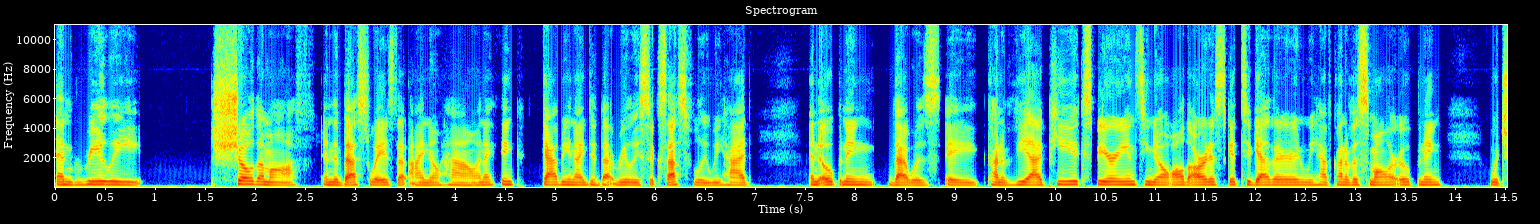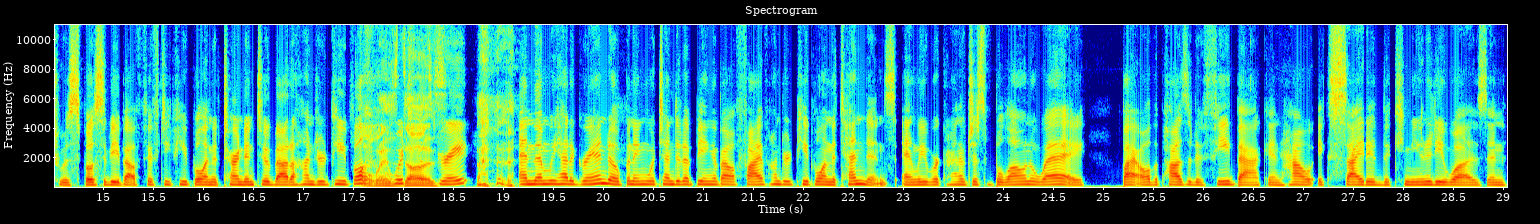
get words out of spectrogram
and really show them off in the best ways that I know how. And I think Gabby and I did that really successfully. We had an opening that was a kind of VIP experience. You know, all the artists get together and we have kind of a smaller opening, which was supposed to be about 50 people and it turned into about 100 people, Always which does. was great. and then we had a grand opening, which ended up being about 500 people in attendance. And we were kind of just blown away by all the positive feedback and how excited the community was. And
